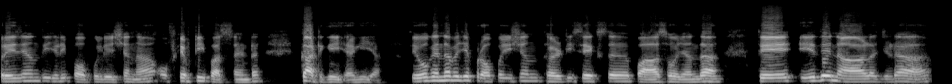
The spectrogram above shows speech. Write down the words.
ਪ੍ਰੀਜ਼ਨ ਦੀ ਜਿਹੜੀ ਪੋਪੂਲੇਸ਼ਨ ਆ, ਉਹ 50% ਘਟ ਗਈ ਹੈਗੀ ਆ। ਤੇ ਉਹ ਕਹਿੰਦਾ ਵੀ ਜੇ ਪ੍ਰੋਪੋਜੀਸ਼ਨ 36 ਪਾਸ ਹੋ ਜਾਂਦਾ, ਤੇ ਇਹਦੇ ਨਾਲ ਜਿਹੜਾ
